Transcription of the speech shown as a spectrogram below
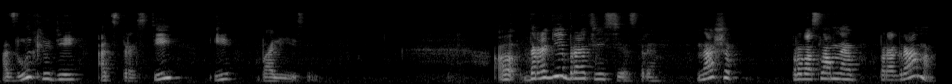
от злых людей, от страстей и болезней. А, дорогие братья и сестры, наша православная программа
